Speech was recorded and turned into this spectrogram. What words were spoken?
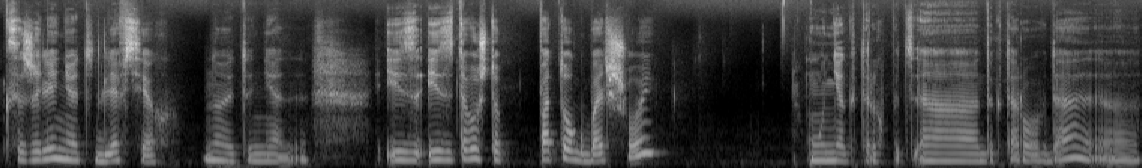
к сожалению, это для всех. Но это не... Из- из-за того, что поток большой у некоторых а, докторов, да,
